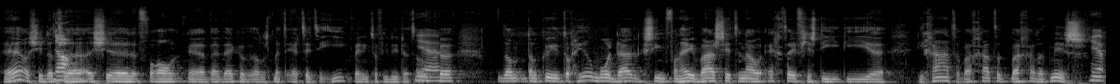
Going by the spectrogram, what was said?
Hè, als je dat, Ja. eh, als je vooral, wij werken wel eens met RTTI, ik weet niet of jullie dat Ja. ook, eh, dan, dan kun je toch heel mooi duidelijk zien van, hé, waar zitten nou echt eventjes die, die, eh, die gaten? Waar gaat, het, waar gaat het mis? ja.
